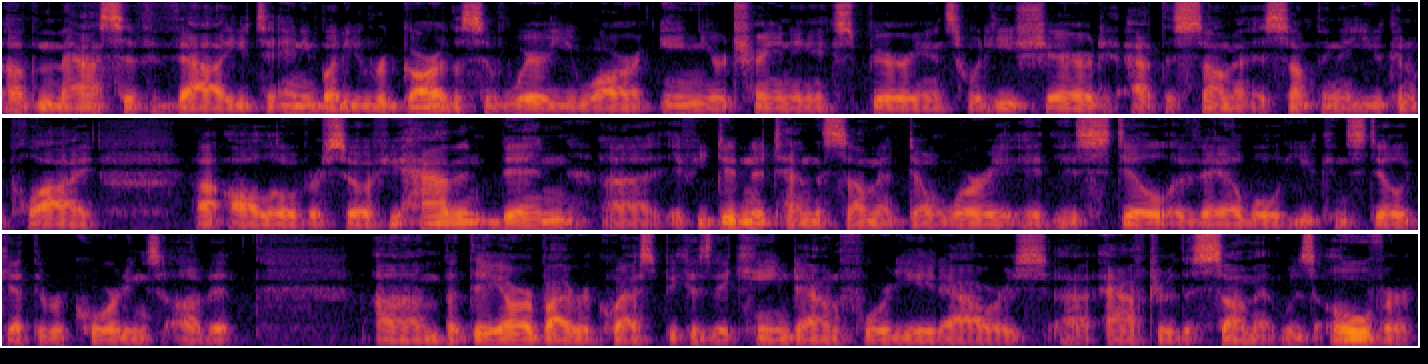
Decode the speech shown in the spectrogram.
of massive value to anybody, regardless of where you are in your training experience. What he shared at the summit is something that you can apply. Uh, all over. So if you haven't been, uh, if you didn't attend the summit, don't worry. It is still available. You can still get the recordings of it um, but they are by request because they came down 48 hours uh, after the summit was over.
